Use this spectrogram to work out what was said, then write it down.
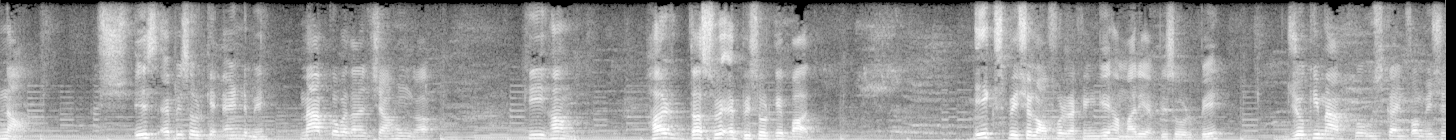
now इस एपिसोड के एंड में मैं आपको बताना चाहूँगा कि हम हर दसवें एपिसोड के बाद एक स्पेशल ऑफ़र रखेंगे हमारे एपिसोड पे, जो कि मैं आपको उसका इन्फॉर्मेशन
